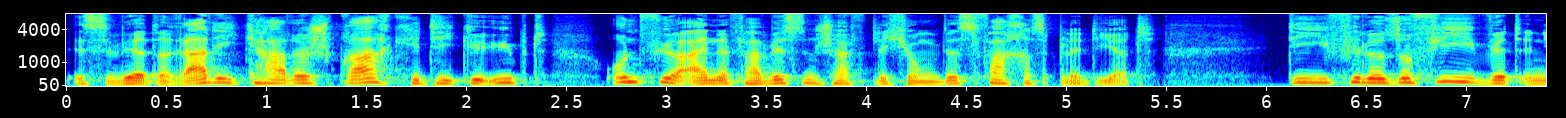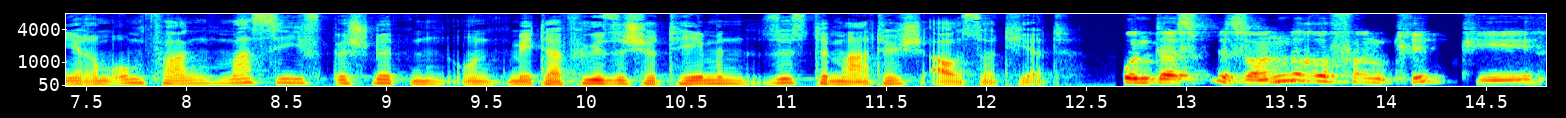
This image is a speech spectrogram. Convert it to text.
Es wird radikale Sprachkritik geübt und für eine Verwissenschaftlichung des Faches plädiert. Die Philosophie wird in ihrem Umfang massiv beschnitten und metaphysische Themen systematisch aussortiert. Und das Besondere von Kripke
